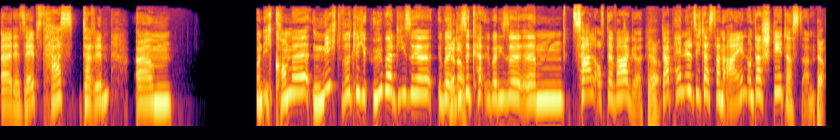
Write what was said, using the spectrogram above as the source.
äh, der Selbsthass darin. Ähm, und ich komme nicht wirklich über diese, über Genau. diese, über diese ähm, Zahl auf der Waage. Ja. Da pendelt sich das dann ein und da steht das dann. Ja,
